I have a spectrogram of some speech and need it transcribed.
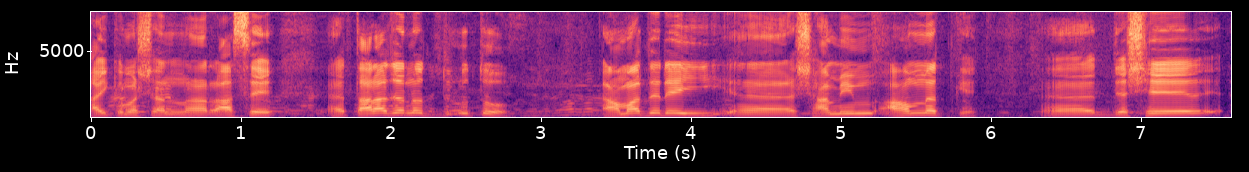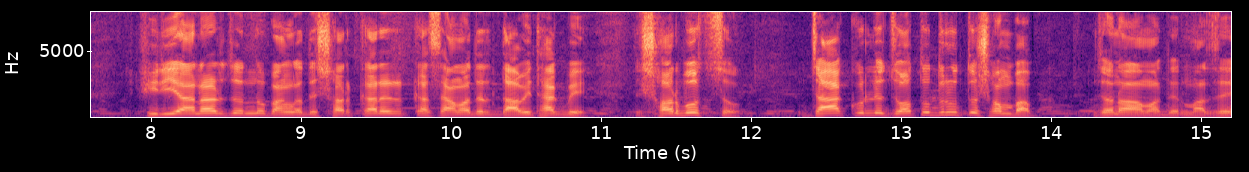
হাইকমিশনার আছে তারা যেন দ্রুত আমাদের এই শামীম আহমেদকে দেশে ফিরিয়ে আনার জন্য বাংলাদেশ সরকারের কাছে আমাদের দাবি থাকবে সর্বোচ্চ যা করলে যত দ্রুত সম্ভব যেন আমাদের মাঝে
